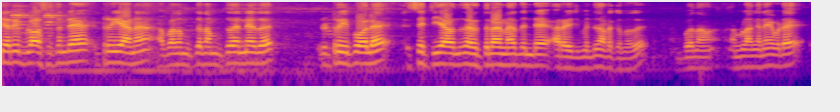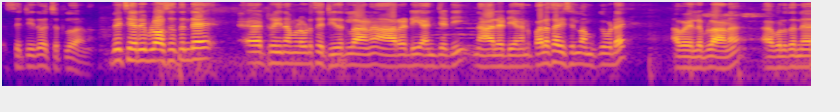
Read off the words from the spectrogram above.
ചെറിയ ബ്ലോസത്തിന്റെ ട്രീ ആണ്. അപ്പോൾ നമുക്ക് നമുക്ക് തന്നെ അത് ഒരു ട്രീ പോലെ സെറ്റ് ചെയ്യാവുന്ന തരത്തിലാണ് അതിന്റെ അറേഞ്ച്മെന്റ് നടക്കുന്നത്. അപ്പോൾ നമ്മളങ്ങനെ ഇവിടെ സെറ്റ് ചെയ്ത് വെച്ചിട്ടുള്ളതാണ്. ഇത് ചെറി ബ്ലോസത്തിന്റെ ട്രീ നമ്മളിവിടെ സെറ്റ് ചെയ്തിട്ടുള്ളതാണ്. ആറടി അഞ്ചടി നാലടി അങ്ങനെ പല സൈസിൽ നമുക്കിവിടെ അവൈലബിൾ ആണ്. അതുപോലെ തന്നെ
